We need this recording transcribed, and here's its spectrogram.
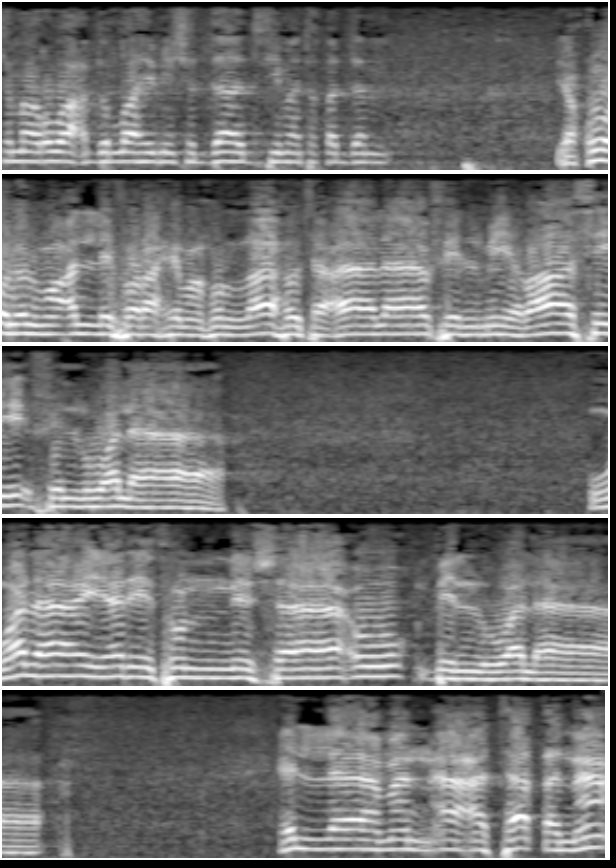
كما روى عبد الله بن شداد فيما تقدم. يقول المؤلف رحمه الله تعالى في الميراث في الولاء ولا يرث النساء بالولاء إلا من أعتقن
